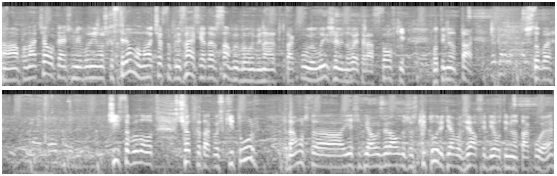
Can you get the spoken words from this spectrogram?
А, поначалу, конечно, мне было немножко стрёмно, но, честно признаюсь, я даже сам выбрал именно такую лыжу, именно в этой ростовке. Вот именно так, чтобы чисто было вот четко такой скитур, потому что если бы я выбирал лыжу скитурить, я бы взял себе вот именно такое,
